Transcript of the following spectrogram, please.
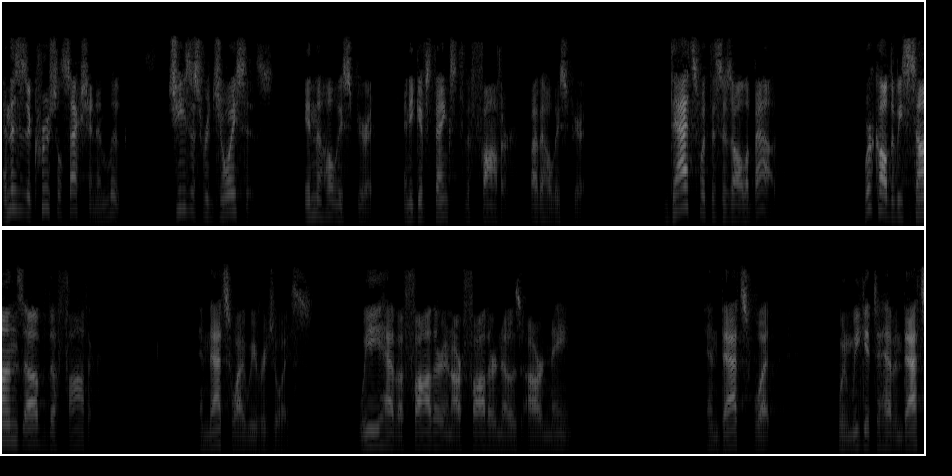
and this is a crucial section in Luke, Jesus rejoices in the Holy Spirit, and he gives thanks to the Father by the Holy Spirit. That's what this is all about. We're called to be sons of the Father. And that's why we rejoice. We have a Father, and our Father knows our name. And that's what, when we get to heaven, that's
